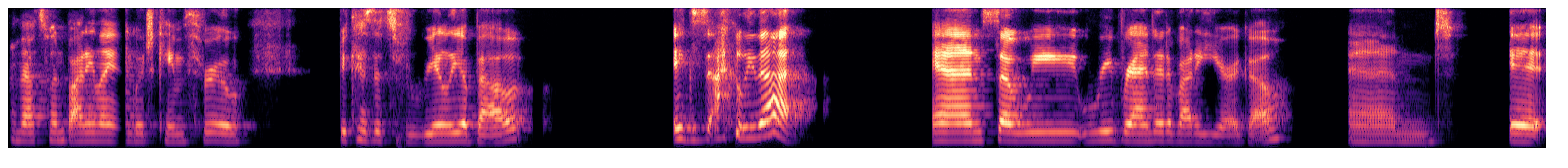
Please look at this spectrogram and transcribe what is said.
And that's when body language came through because it's really about exactly that. And so we rebranded about a year ago and it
